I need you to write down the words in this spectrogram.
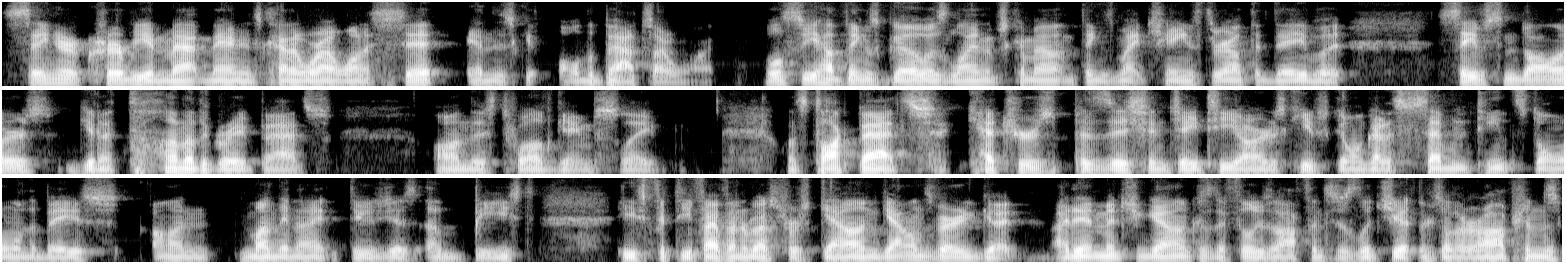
Singer, Kirby, and Matt Manning is kind of where I want to sit and just get all the bats I want. We'll see how things go as lineups come out and things might change throughout the day, but save some dollars, get a ton of the great bats on this 12 game slate. Let's talk bats. Catcher's position. JTR just keeps going. Got a 17th stolen on the base on Monday night. Dude's just a beast. He's 5,500 bucks for Gallen. Gallen's very good. I didn't mention Gallen because the Phillies offense is legit. There's other options.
